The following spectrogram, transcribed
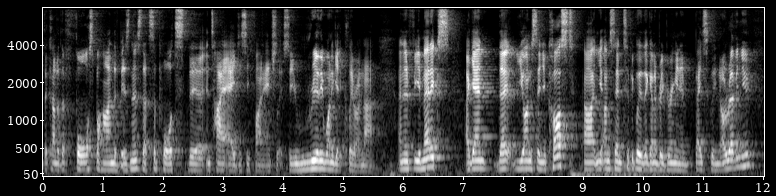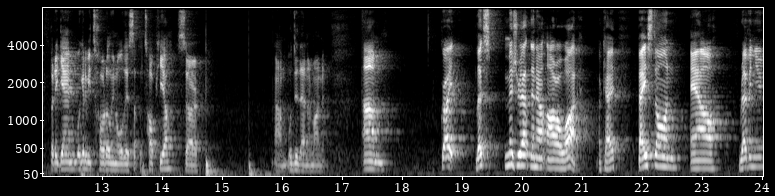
the kind of the force behind the business that supports the entire agency financially. So you really want to get clear on that. And then for your medics, again, that you understand your cost. Uh, you understand typically they're going to be bringing in basically no revenue. But again, we're going to be totaling all this at the top here. So um, we'll do that in a moment. Um, great. Let's measure out then our ROI. Okay. Based on our revenue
